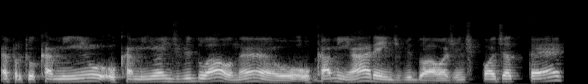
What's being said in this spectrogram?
É porque o caminho, o caminho é individual, né? O, o, caminhar é individual. A gente pode até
